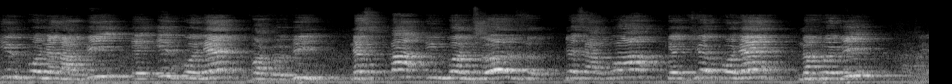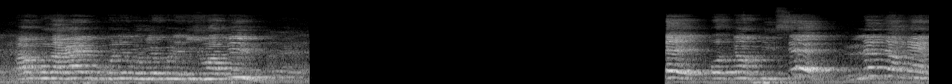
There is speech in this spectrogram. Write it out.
Il connaît ma vie et il connaît votre vie. N'est-ce pas une bonne chose de savoir que Dieu connaît notre vie? Et autant fixé, l'éternel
